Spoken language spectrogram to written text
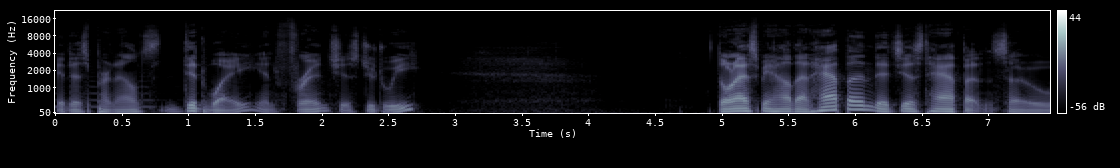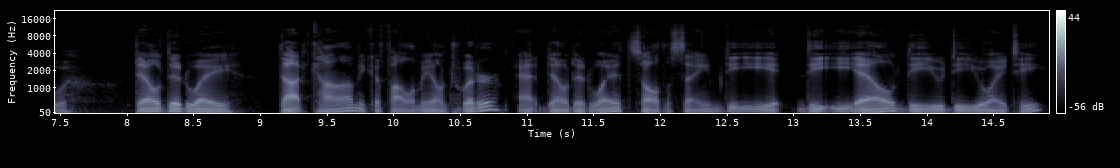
It is pronounced Didway. In French is Dudouis. Don't ask me how that happened. It just happened. So, delduduit.com. You can follow me on Twitter at Del Duduit. It's all the same. D E L D U D U I T.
